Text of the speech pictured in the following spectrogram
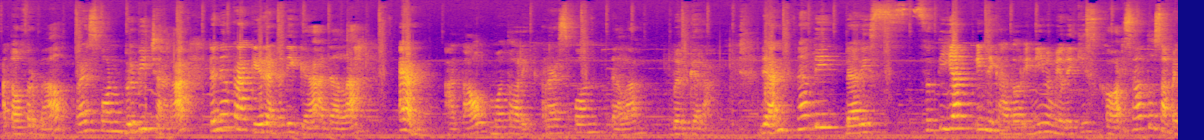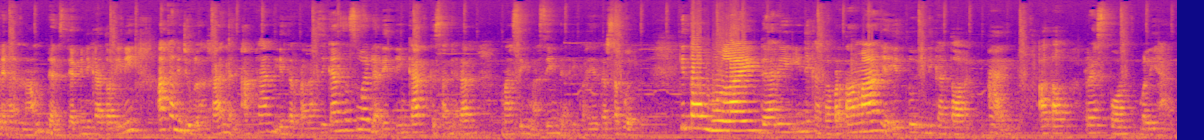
atau verbal, respon berbicara. Dan yang terakhir yang ketiga adalah M atau motorik, respon dalam bergerak. Dan nanti dari setiap indikator ini memiliki skor 1 sampai dengan 6 dan setiap indikator ini akan dijumlahkan dan akan diinterpretasikan sesuai dari tingkat kesadaran masing-masing dari klien tersebut. Kita mulai dari indikator pertama yaitu indikator I atau respon melihat.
